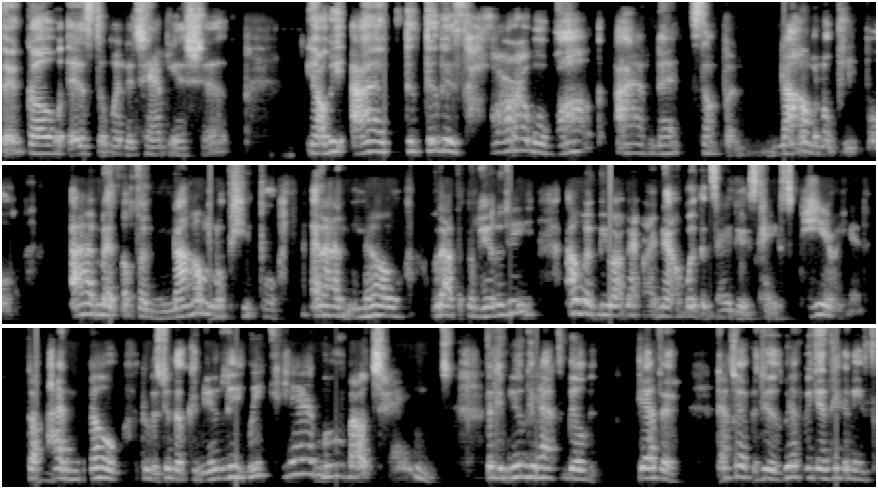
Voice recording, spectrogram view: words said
their goal is to win the championship. Y'all, we I through, this horrible walk, I have met some phenomenal people. I have met some phenomenal people, and I know without the community, I wouldn't be where I'm at right now with the Xzavier's case. Period. So I know through the strength of community, we can move about change. The community has to build together. That's what we have to do. Is we have to begin taking these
